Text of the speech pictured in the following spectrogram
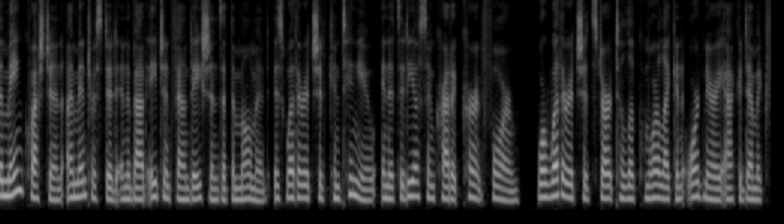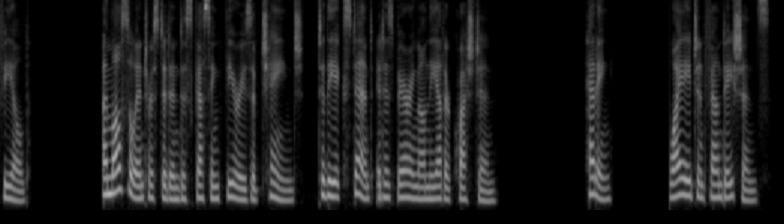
The main question I'm interested in about agent foundations at the moment is whether it should continue in its idiosyncratic current form, or whether it should start to look more like an ordinary academic field. I'm also interested in discussing theories of change, to the extent it has bearing on the other question. Heading Why Agent Foundations?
